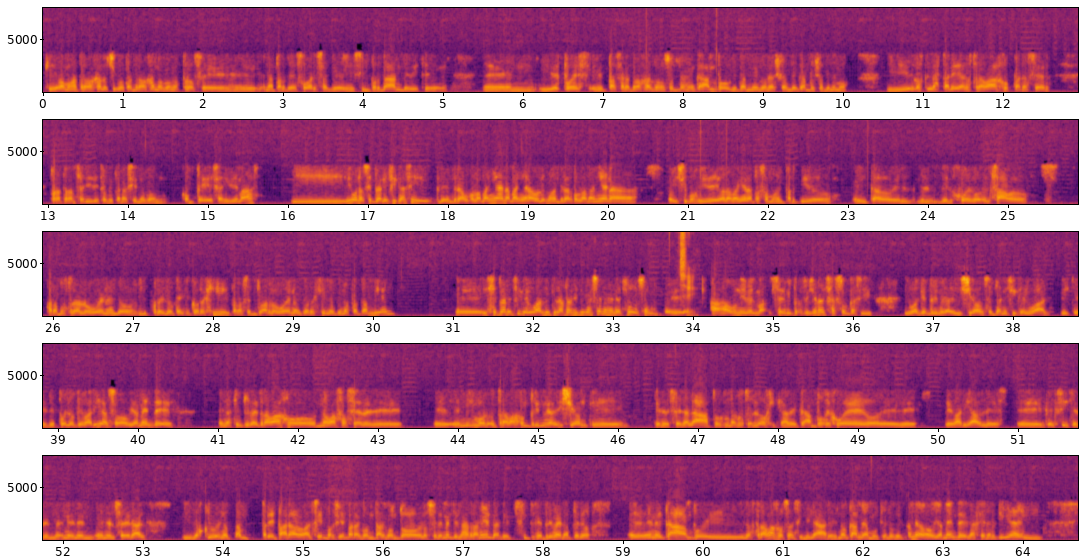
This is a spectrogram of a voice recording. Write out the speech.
que vamos a trabajar, los chicos están trabajando con los profes en la parte de fuerza, que es importante, ¿viste? Eh, y después eh, pasan a trabajar con nosotros en el campo, que también con el ayudante de campo ya tenemos dividido las tareas, los trabajos para hacer, para transferir esto que están haciendo con, con pesas y demás. Y, bueno, se planifica así, entramos por la mañana, mañana volvemos a entrar por la mañana, hoy hicimos video a la mañana, pasamos el partido editado del, del, juego del sábado para mostrar lo bueno y, por ahí lo que hay que corregir, para acentuar lo bueno y corregir lo que no está tan bien. Eh, y se planifica igual, viste, las planificaciones en el fútbol son eh, a, un nivel semiprofesional ya son casi igual que en primera división, se planifica igual, viste. Después lo que varía son obviamente en la estructura de trabajo no vas a hacer eh, el mismo trabajo en primera división que, en el Federal A, por una cuestión lógica de campos de juego, de, variables que existen en el Federal y los clubes no están preparados al 100% para contar con todos los elementos y las herramientas que existen de primera, pero eh, en el campo y, los trabajos son similares, no cambia mucho, lo que cambia obviamente es la jerarquía y,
